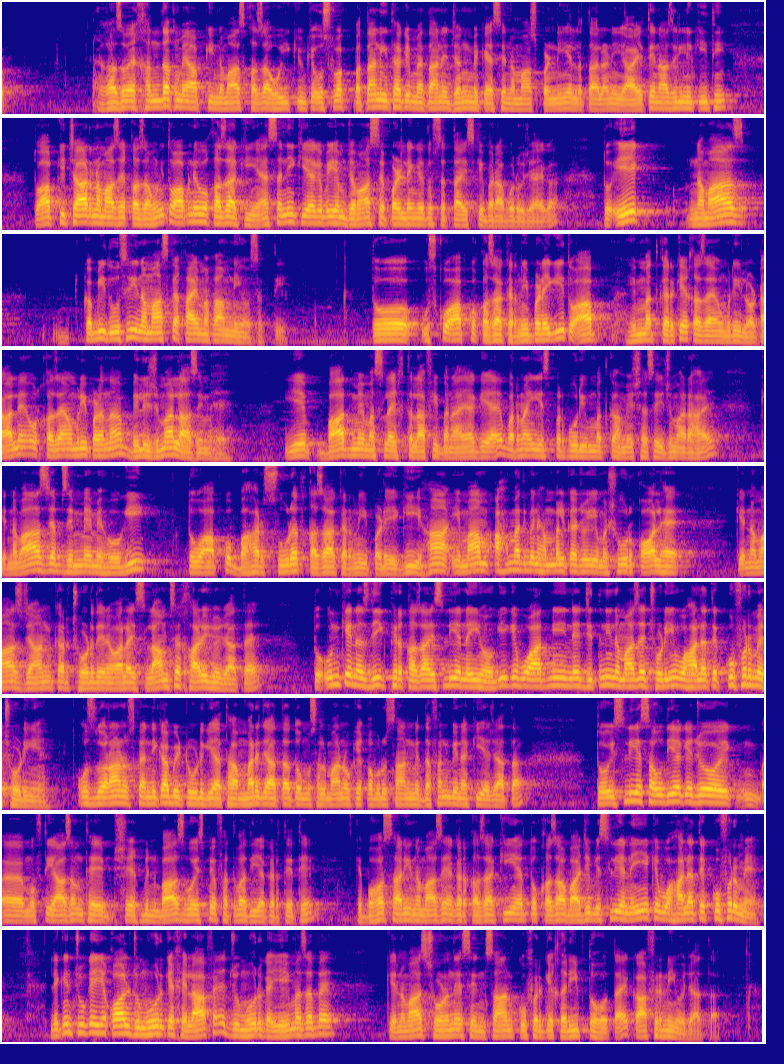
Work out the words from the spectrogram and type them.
غزوہ خندق میں آپ کی نماز قضا ہوئی کیونکہ اس وقت پتہ نہیں تھا کہ میتان جنگ میں کیسے نماز پڑھنی ہے اللہ تعالیٰ نے آیتیں نازل نہیں کی تھیں تو آپ کی چار نمازیں قضا ہوئیں تو آپ نے وہ قضا کی ہیں ایسا نہیں کیا کہ بھئی ہم جماعت سے پڑھ لیں گے تو ستائیس کے برابر ہو جائے گا تو ایک نماز کبھی دوسری نماز کا قائم مقام نہیں ہو سکتی تو اس کو آپ کو قضا کرنی پڑے گی تو آپ ہمت کر کے قضاء عمری لوٹا لیں اور قضا عمری پڑھنا بلجما لازم ہے یہ بعد میں مسئلہ اختلافی بنایا گیا ہے ورنہ یہ اس پر پوری امت کا ہمیشہ سے اجماع رہا ہے کہ نماز جب ذمے میں ہوگی تو وہ آپ کو باہر صورت قضا کرنی پڑے گی ہاں امام احمد بن حمل کا جو یہ مشہور قول ہے کہ نماز جان کر چھوڑ دینے والا اسلام سے خارج ہو جاتا ہے تو ان کے نزدیک پھر قضا اس لیے نہیں ہوگی کہ وہ آدمی نے جتنی نمازیں چھوڑی ہیں وہ حالت کفر میں چھوڑی ہیں اس دوران اس کا نکاح بھی ٹوٹ گیا تھا مر جاتا تو مسلمانوں کے قبرستان میں دفن بھی نہ کیا جاتا تو اس لیے سعودیہ کے جو ایک مفتی اعظم تھے شیخ بن باز وہ اس پہ فتویٰ دیا کرتے تھے کہ بہت ساری نمازیں اگر قضا کی ہیں تو قضا واجب اس لیے نہیں ہے کہ وہ حالت کفر میں لیکن چونکہ یہ قول جمہور کے خلاف ہے جمہور کا یہی مذہب ہے کہ نماز چھوڑنے سے انسان کفر کے قریب تو ہوتا ہے کافر نہیں ہو جاتا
